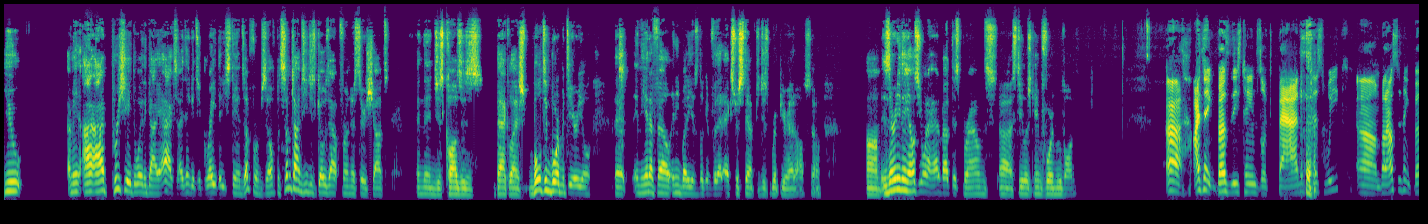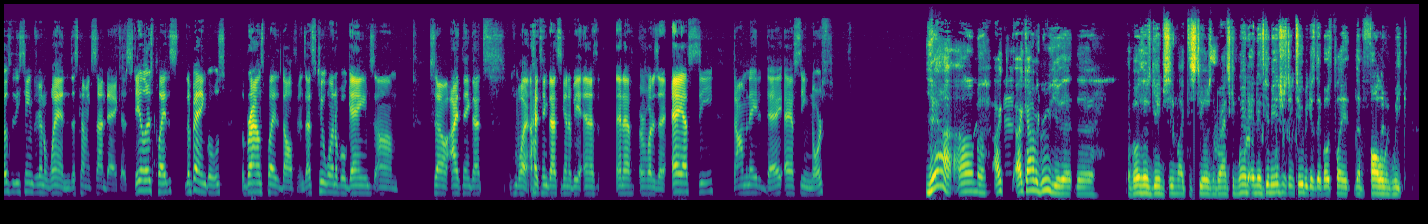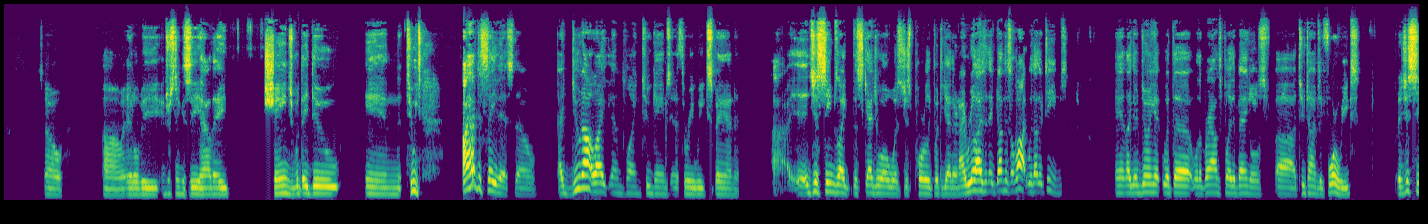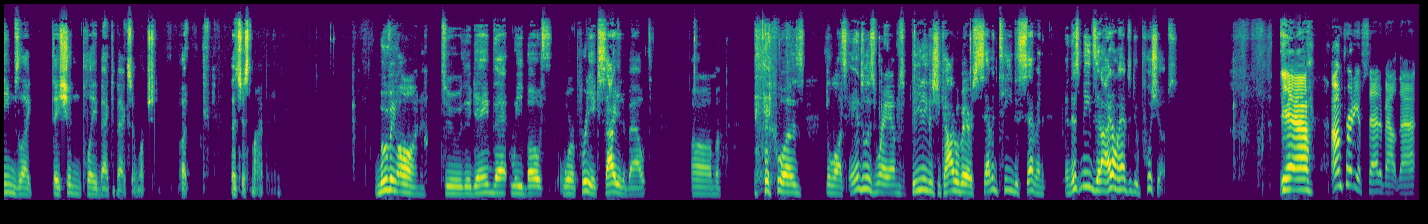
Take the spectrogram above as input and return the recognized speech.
you, I mean, I, I appreciate the way the guy acts. I think it's great that he stands up for himself, but sometimes he just goes out for unnecessary shots, and then just causes backlash, bulletin board material that in the NFL anybody is looking for that extra step to just rip your head off. So, um, is there anything else you want to add about this Browns uh, Steelers game before we move on? Uh, I think both of these teams look bad this week. Um, but I also think both of these teams are going to win this coming Sunday because Steelers play the, the Bengals, the Browns play the Dolphins. That's two winnable games. Um, so I think that's what I think that's going to be an NF, NF or what is it AFC dominated day, AFC North. Yeah, um, I I kind of agree with you that the both of those games seem like the Steelers and the Browns can win, and it's gonna be interesting too because they both play the following week. So, um, it'll be interesting to see how they change what they do in two weeks. I have to say this though, I do not like them playing two games in a three week span uh, it just seems like the schedule was just poorly put together. And I realize that they've done this a lot with other teams, and like they're doing it with the well, the Browns play the Bengals uh, two times in four weeks, but it just seems like they shouldn't play back to back so much. But that's just my opinion. Moving on to the game that we both were pretty excited about. Um, it was the Los Angeles Rams beating the Chicago Bears 17 to 7 and this means that I don't have to do push-ups. Yeah, I'm pretty upset about that.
